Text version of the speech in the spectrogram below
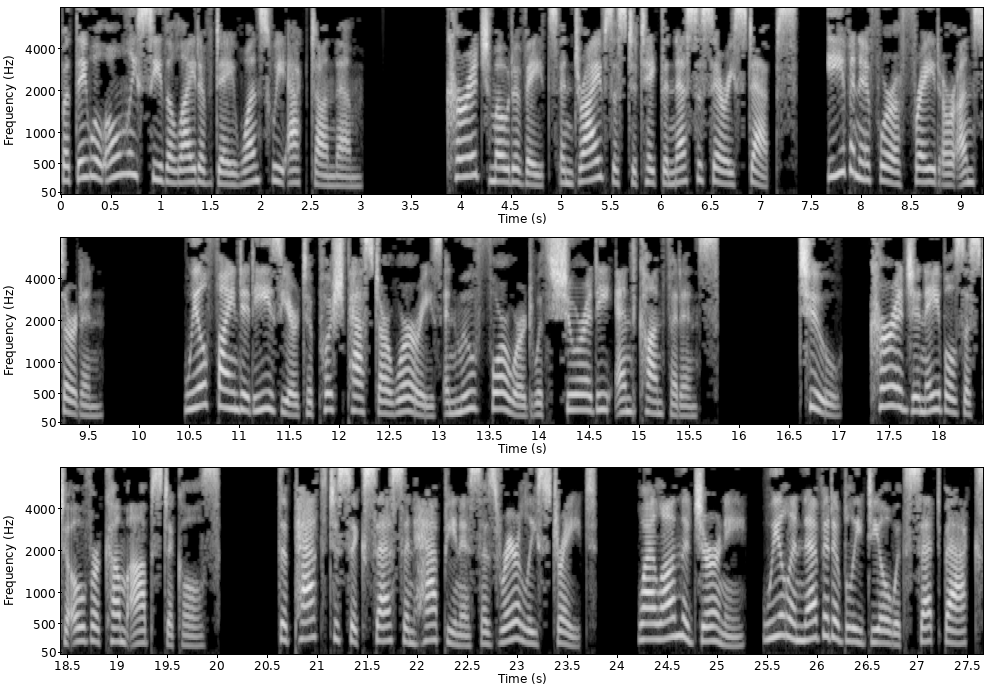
but they will only see the light of day once we act on them. Courage motivates and drives us to take the necessary steps, even if we're afraid or uncertain. We'll find it easier to push past our worries and move forward with surety and confidence. 2. Courage enables us to overcome obstacles. The path to success and happiness is rarely straight. While on the journey, we'll inevitably deal with setbacks,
